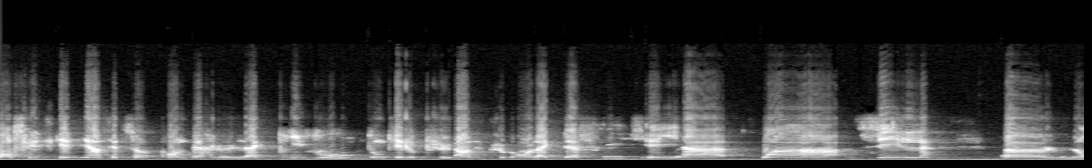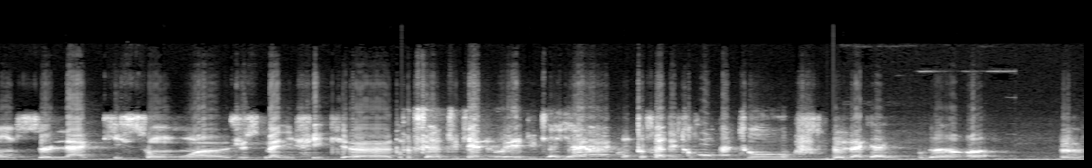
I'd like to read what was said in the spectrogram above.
Ensuite, ce qui est bien, c'est de se rendre vers le lac Kivu, donc qui est le plus, un des plus grands lacs d'Afrique. Et il y a trois villes euh, le long de ce lac qui sont euh, juste magnifiques. Euh, on peut faire du canoë, du kayak, on peut faire des tours en bateau. Le lac a une couleur bleu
